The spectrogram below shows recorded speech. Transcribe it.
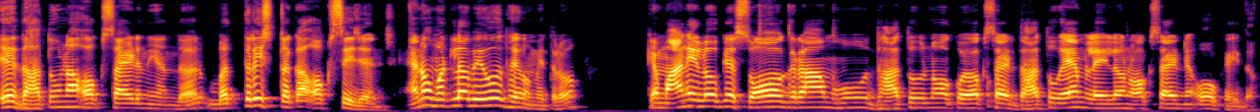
એ ધાતુના ઓક્સાઇડની અંદર બત્રીસ ટકા ઓક્સિજન છે. એનો મતલબ એવો થયો મિત્રો કે માની લો કે સો ગ્રામ હું ધાતુનો કોઈ ઓક્સાઇડ ધાતુ એમ લઈ લો ને ઓક્સાઇડને ઓ કહી દઉં.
